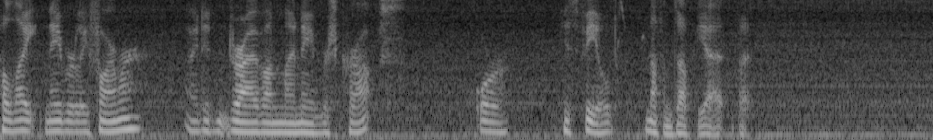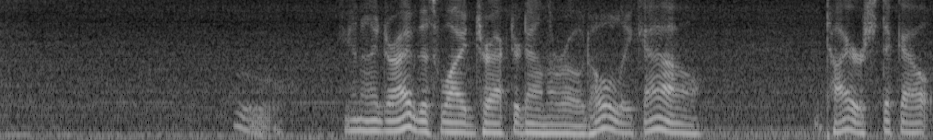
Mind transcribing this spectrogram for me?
Polite neighborly farmer. I didn't drive on my neighbor's crops or his field. Nothing's up yet, but Ooh. Can I drive this wide tractor down the road? Holy cow. Tires stick out.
